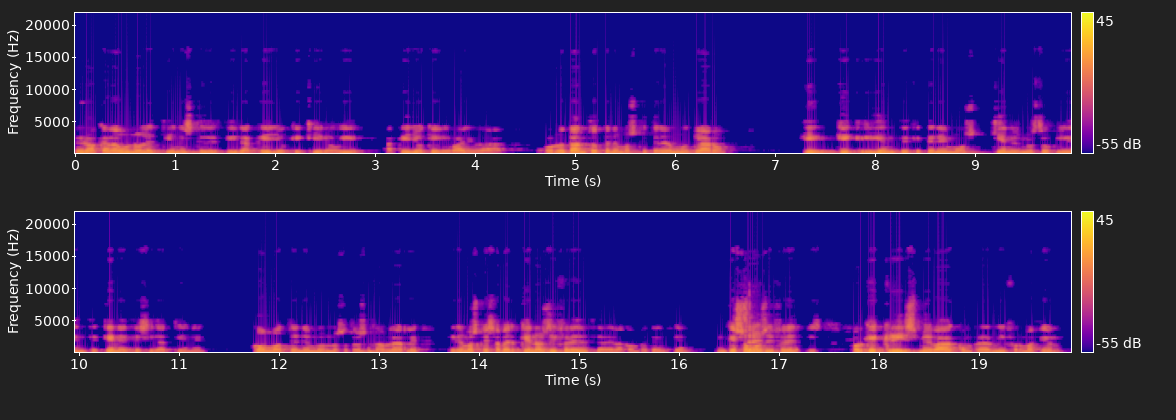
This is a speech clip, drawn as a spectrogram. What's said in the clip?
pero a cada uno le tienes que decir aquello que quiere oír, aquello que le va a ayudar. Por lo tanto, tenemos que tener muy claro qué, cliente que tenemos, quién es nuestro cliente, qué necesidad tiene, cómo tenemos nosotros que hablarle. Tenemos que saber qué nos diferencia de la competencia, en qué somos diferentes, por qué Chris me va a comprar mi información,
